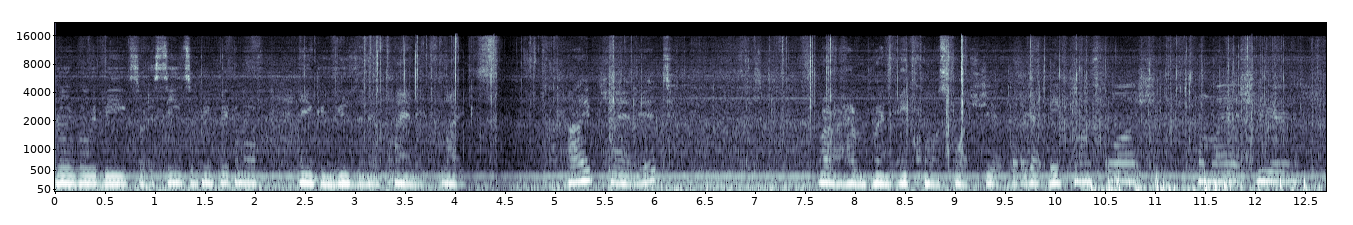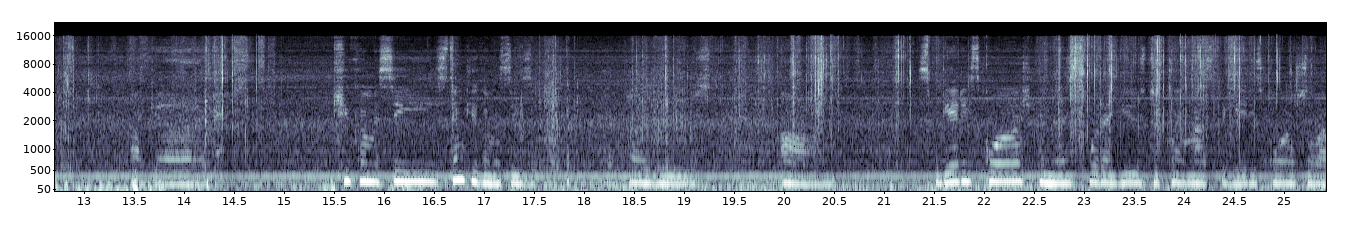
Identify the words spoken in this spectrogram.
really, really big so the seeds will be big enough and you can use it and plant it. Like I planted, well I haven't planted acorn squash yet, but I got acorn squash from last year. I got cucumber seeds, them cucumber seeds I used um, spaghetti squash and that's what I used to plant my spaghetti squash. So I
